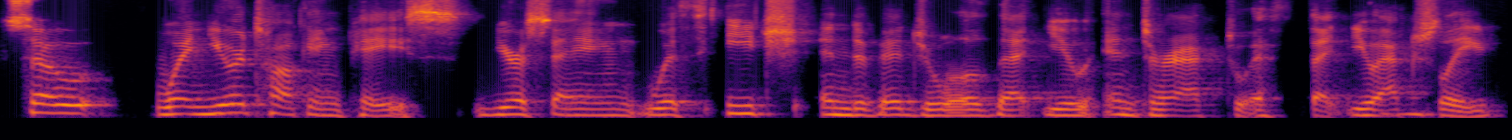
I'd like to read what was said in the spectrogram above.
So, when you're talking pace, you're saying with each individual that you interact with, that you mm-hmm. actually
